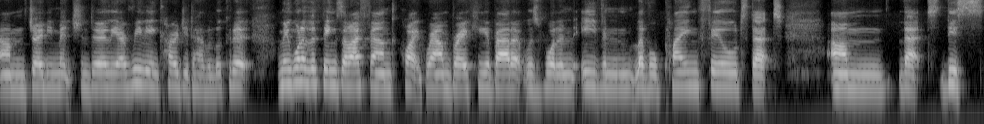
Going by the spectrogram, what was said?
um, Jodie mentioned earlier. I really encourage you to have a look at it. I mean, one of the things that I found quite groundbreaking about it was what an even level playing field that um, that this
